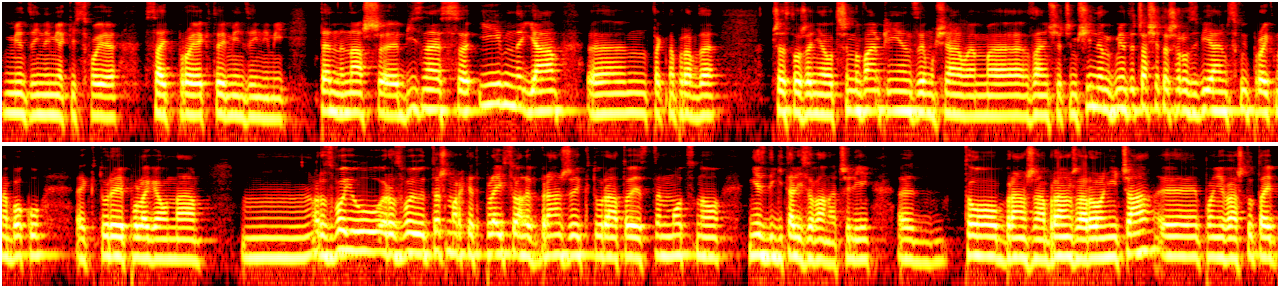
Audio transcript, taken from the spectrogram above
między innymi jakieś swoje side projekty, między innymi ten nasz e, biznes i ja tak naprawdę przez to, że nie otrzymywałem pieniędzy, musiałem e, zająć się czymś innym. W międzyczasie też rozwijałem swój projekt na boku, e, który polegał na mm, rozwoju, rozwoju też marketplace'u, ale w branży, która to jest mocno niezdigitalizowana, czyli to branża, branża rolnicza, yy, ponieważ tutaj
